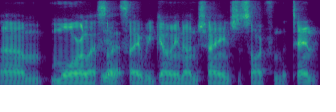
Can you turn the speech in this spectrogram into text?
Um, more or less, yeah. I'd say we go in unchanged aside from the ten.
